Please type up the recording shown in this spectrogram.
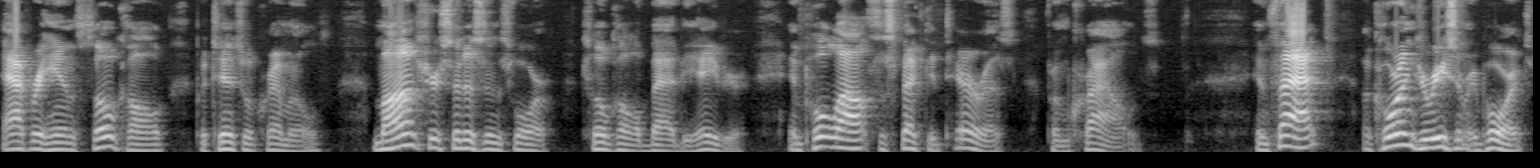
apprehend so called potential criminals, monitor citizens for so called bad behavior, and pull out suspected terrorists from crowds. In fact, according to recent reports,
